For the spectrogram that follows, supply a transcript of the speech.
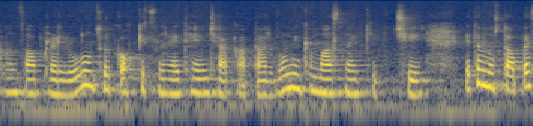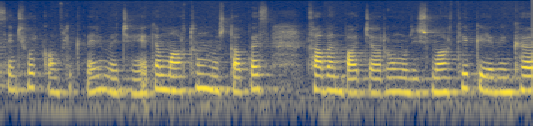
առանց ապրելու, ոնց որ կողքից նայի թե ինչ է կատարվում, ինքը մասնակից չի։ Եթե մշտապես ինչ որ կոնֆլիկտների մեջ է, եթե մարդուն մշտապես ցավ են պատճառում ուրիշ մարդիկ եւ ինքը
